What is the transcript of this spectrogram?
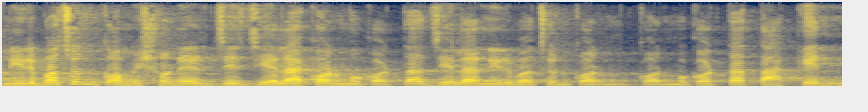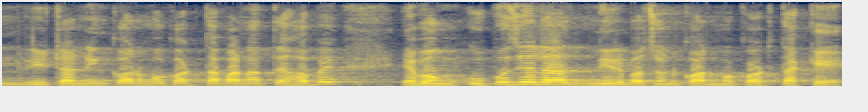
নির্বাচন কমিশনের যে জেলা কর্মকর্তা, জেলা নির্বাচন কর্ম- কর্মকর্তা, তাকে রিটার্নিং কর্মকর্তা বানাতে হবে এবং উপজেলা নির্বাচন কর্মকর্তাকে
